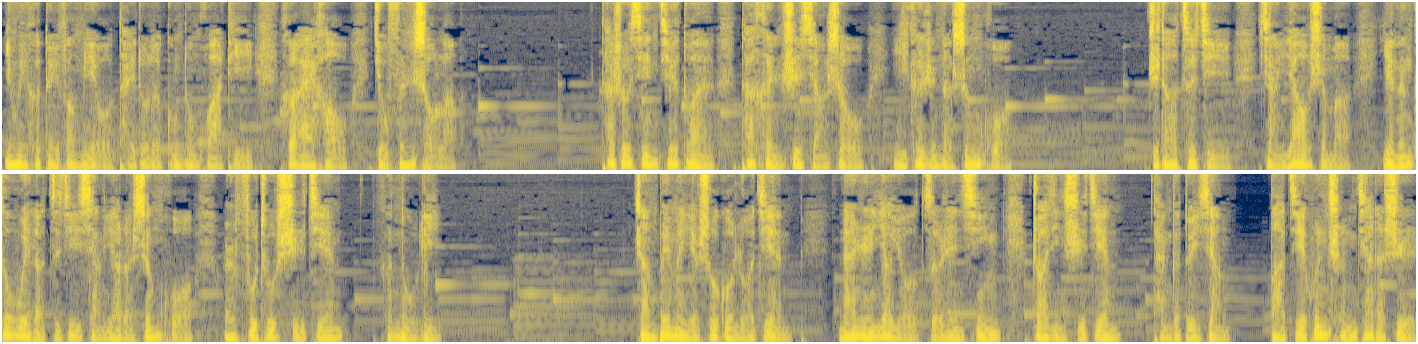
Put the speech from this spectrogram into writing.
因为和对方没有太多的共同话题和爱好，就分手了。他说，现阶段他很是享受一个人的生活。知道自己想要什么，也能够为了自己想要的生活而付出时间和努力。长辈们也说过，罗健，男人要有责任心，抓紧时间谈个对象，把结婚成家的事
